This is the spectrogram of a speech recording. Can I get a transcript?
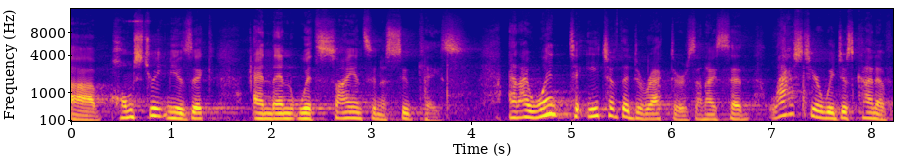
uh, Home Street Music, and then with Science in a Suitcase. And I went to each of the directors and I said, last year we just kind of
